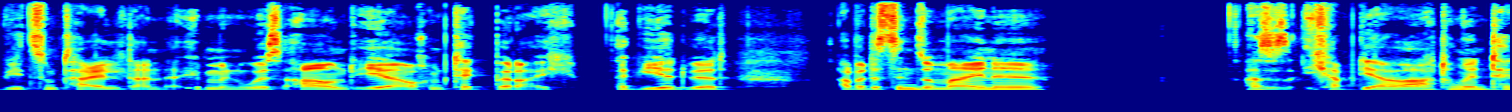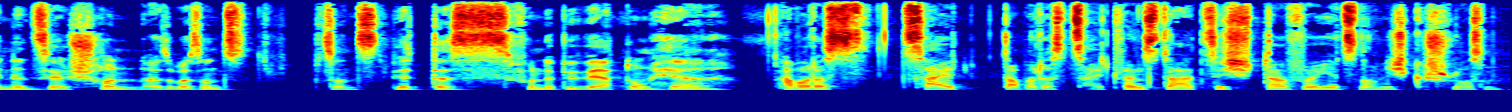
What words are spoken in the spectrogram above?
wie zum Teil dann eben in den USA und eher auch im Tech-Bereich agiert wird. Aber das sind so meine, also ich habe die Erwartungen tendenziell schon, also weil sonst, sonst wird das von der Bewertung her Aber das Zeit, aber das Zeitfenster hat sich dafür jetzt noch nicht geschlossen.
